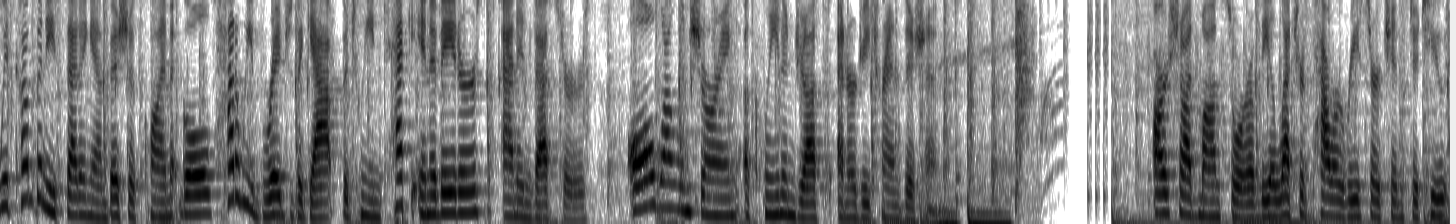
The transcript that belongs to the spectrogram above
With companies setting ambitious climate goals, how do we bridge the gap between tech innovators and investors, all while ensuring a clean and just energy transition? Arshad Mansoor of the Electric Power Research Institute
